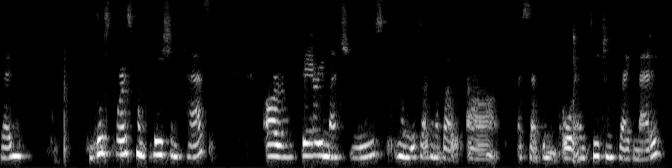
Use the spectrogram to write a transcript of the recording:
right? Those Discourse completion tasks are very much used when you're talking about uh, assessing or and teaching pragmatics.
